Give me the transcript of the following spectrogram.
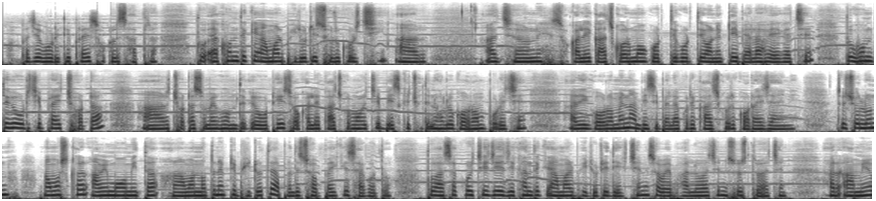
এখন বাজে ঘড়িতে প্রায় সকাল সাতটা। তো এখন থেকে আমার ভিডিওটি শুরু করছি আর আজ অনেক সকালে কাজকর্ম করতে করতে অনেকটাই বেলা হয়ে গেছে। তো ঘুম থেকে উঠছি প্রায় ছটা আর ছটার সময় ঘুম থেকে উঠে সকালে কাজকর্ম করছি। বেশ কিছুদিন হলো গরম পড়েছে আর এই গরমে না বেশি বেলা করে কাজ করে করাই যায়নি। তো চলুন, নমস্কার, আমি মৌমিতা আর আমার নতুন একটি ভিডিওতে আপনাদের সবাইকে স্বাগত। তো আশা করছি যে যেখান থেকে আমার ভিডিওটি দেখছেন সবাই ভালো আছেন, সুস্থ আছেন আর আমিও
